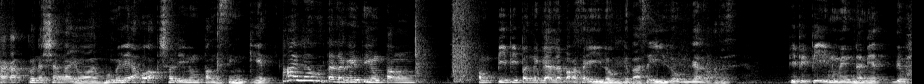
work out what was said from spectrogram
Kakat ko na siya ngayon. Bumili ako actually nung pang singkit. Akala ko talaga ito yung pang pang pipi pa naglalaba ka sa ilog, di ba? Sa ilog, gano'n. Tapos, pipipiin mo yung damit, di ba?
